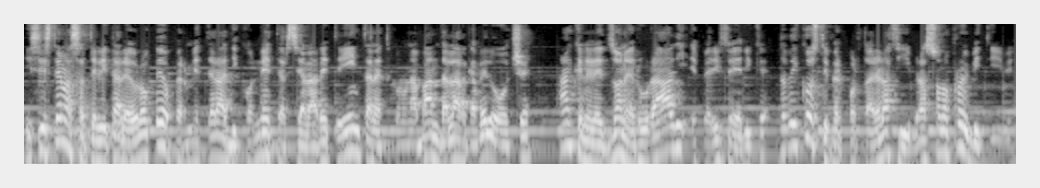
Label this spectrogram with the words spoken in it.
il sistema satellitare europeo permetterà di connettersi alla rete internet con una banda larga veloce anche nelle zone rurali e periferiche dove i costi per portare la fibra sono proibitivi.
